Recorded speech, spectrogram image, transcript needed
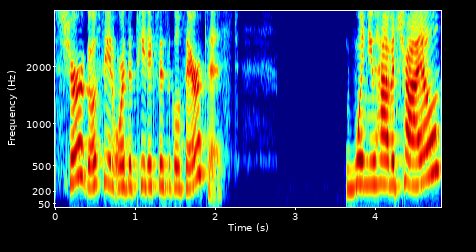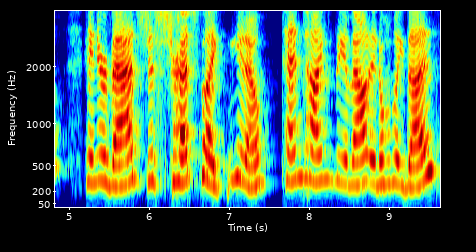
Sure, go see an orthopedic physical therapist. When you have a child and your vag's just stretched like, you know, 10 times the amount it normally does,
